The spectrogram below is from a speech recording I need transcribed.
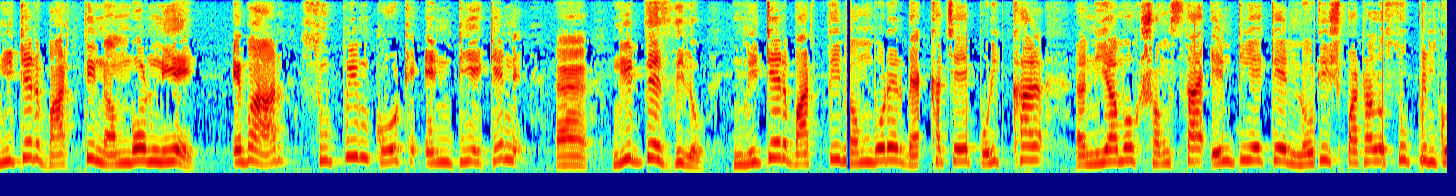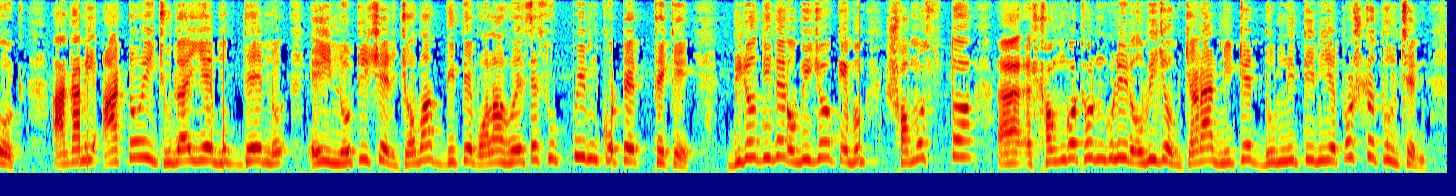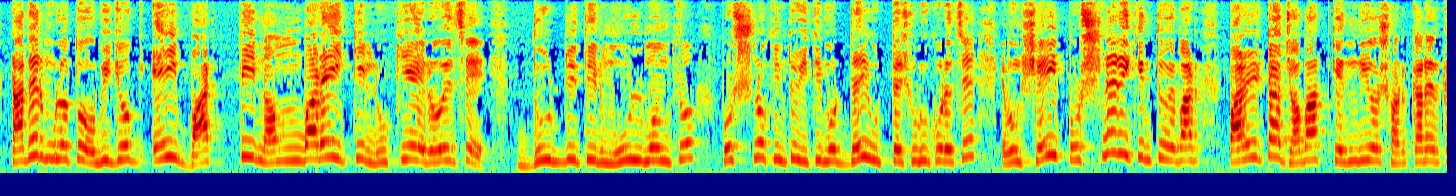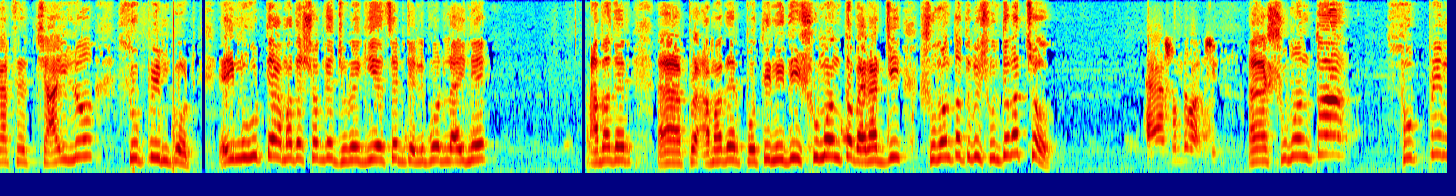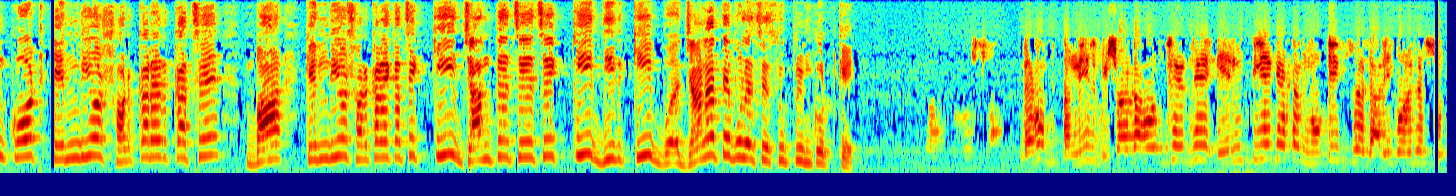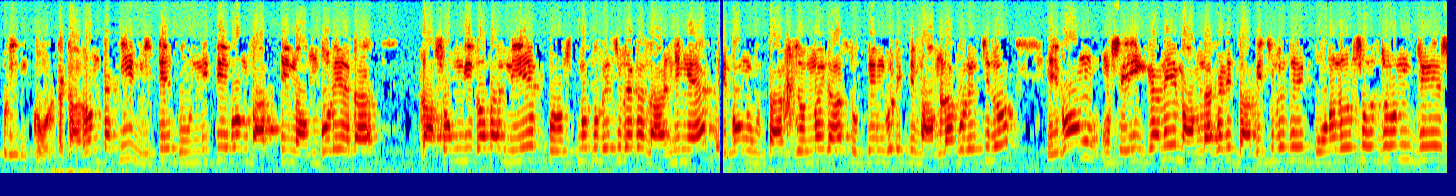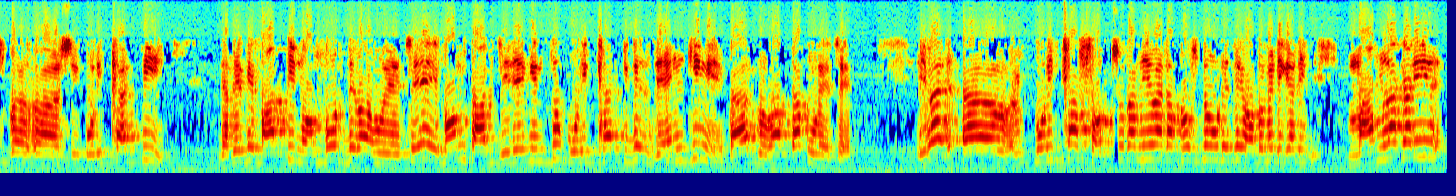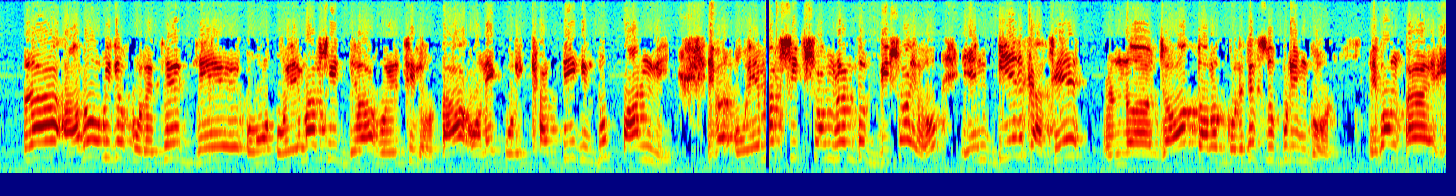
নিটের বাড়তি নম্বর নিয়ে এবার সুপ্রিম কোর্ট এনটিএ কে নির্দেশ দিল। নিটের বাড়তি নম্বরের ব্যাখ্যা চেয়ে পরীক্ষা নিয়ামক সংস্থা এনটিএ কে নোটিশ পাঠালো সুপ্রিম কোর্ট। আগামী আটই জুলাইয়ের মধ্যে এই নোটিশের জবাব দিতে বলা হয়েছে সুপ্রিম কোর্টের থেকে। বিরোধীদের অভিযোগ এবং সমস্ত সংগঠনগুলির অভিযোগ যারা নিটের দুর্নীতি নিয়ে প্রশ্ন তুলছেন, তাদের মূলত অভিযোগ এই বাড়তি নম্বরেই কি লুকিয়ে রয়েছে দুর্নীতির মূল মন্ত্র। প্রশ্ন কিন্তু ইতিমধ্যেই উঠতে শুরু করেছে এবং সেই প্রশ্নেরই কিন্তু এবার পাল্টা জবাব কেন্দ্রীয় সরকারের কাছে চাইল সুপ্রিম কোর্ট। এই মুহূর্তে আমাদের সঙ্গে জুড়ে গিয়েছেন টেলিফোন লাইনে আমাদের আমাদের প্রতিনিধি সুমন্ত ব্যানার্জি। সুমন্ত তুমি শুনতে পাচ্ছ? হ্যাঁ শুনতে পাচ্ছি। সুমন্ত সুপ্রিম কোর্ট কেন্দ্রীয় সরকারের কাছে বা কেন্দ্রীয় সরকারের কাছে কি জানতে চেয়েছে কি কি জানাতে বলেছে সুপ্রিম কোর্টকে? দেখো নীল বিষয়টা হচ্ছে যে এনটিএ কে একটা নোটিশ জারি করেছে সুপ্রিম কোর্ট। কারণটা কি? নিটে দুর্নীতি এবং বাড়তি নম্বরে একটা প্রাসঙ্গিকতা নিয়ে প্রশ্ন তুলেছিল একটা লার্নিং অ্যাপ এবং তার জন্যই তারা সুপ্রিম কোর্টে একটি মামলা করেছিল এবং সেইখানে মামলাকারীর দাবি ছিল যে পনেরোশো জন যে পরীক্ষার্থী যাদেরকে বাড়তি নম্বর দেওয়া হয়েছে এবং তার জেরে কিন্তু পরীক্ষার্থীদের র্যাঙ্কিং এ তার প্রভাবটা পড়েছে। এবার পরীক্ষার স্বচ্ছতা নিয়েও একটা প্রশ্ন উঠেছে অটোমেটিক্যালি মামলাকারীরা আরও অভিযোগ করেছে যে ওএমআর শিট দেওয়া হয়েছিল, তা অনেক পরীক্ষার্থী কিন্তু পাননি। এবার ওএমআর শিট সংক্রান্ত বিষয়েও এনপিএর কাছে জবাব তলব করেছে সুপ্রিম কোর্ট। এবং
